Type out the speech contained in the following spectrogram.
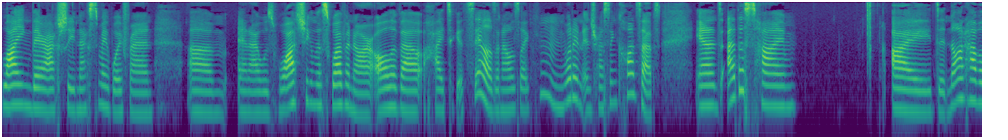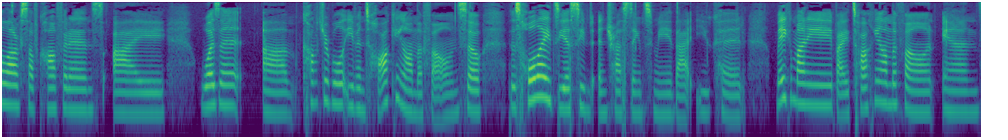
lying there actually next to my boyfriend um, and I was watching this webinar all about high ticket sales, and I was like, hmm, what an interesting concept. And at this time, I did not have a lot of self confidence. I wasn't um, comfortable even talking on the phone. So, this whole idea seemed interesting to me that you could make money by talking on the phone and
